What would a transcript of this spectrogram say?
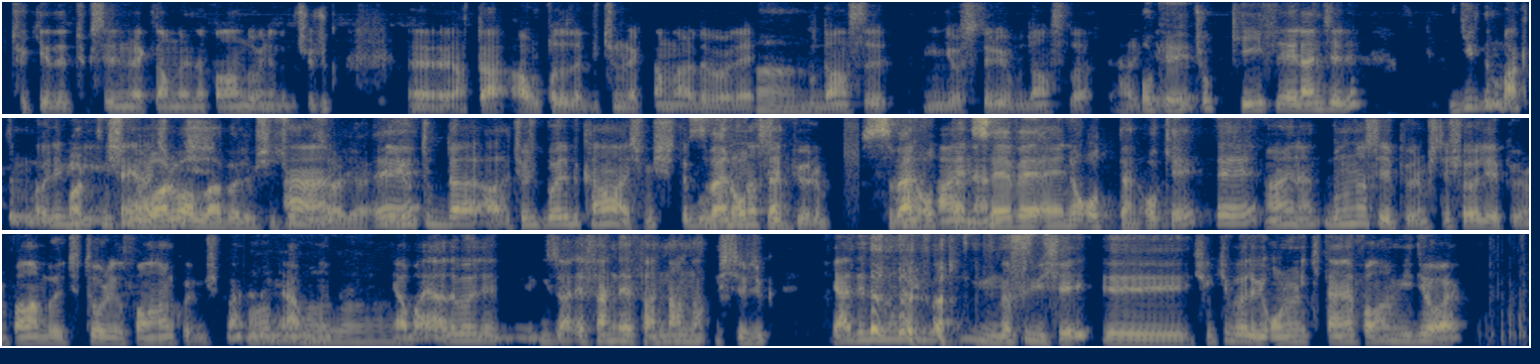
Türkiye'de Türkcell'in reklamlarında falan da oynadı bu çocuk. E, hatta Avrupa'da da bütün reklamlarda böyle ha. bu dansı gösteriyor. Bu dansla hareket okay. ediyor. Çok keyifli, eğlenceli. Girdim baktım böyle bir Baktım şey açmış. var vallahi böyle bir şey çok ha, güzel ya. Ee? YouTube'da çocuk böyle bir kanal açmış. İşte bu, Sven bunu nasıl yapıyorum? Sven ha, Otten. S-V-E-N Otten. Okey. Ee? Aynen. Bunu nasıl yapıyorum? İşte şöyle yapıyorum falan böyle tutorial falan koymuş. Ben dedim Allah ya bunu Allah. ya bayağı da böyle güzel efendi efendi anlatmış çocuk. Ya dedim bunu bir bakayım nasıl bir şey. Ee, çünkü böyle bir 10-12 tane falan video var.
